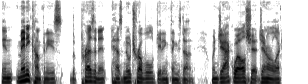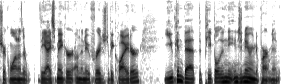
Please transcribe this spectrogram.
In many companies, the president has no trouble getting things done. When Jack Welch at General Electric wanted the, the ice maker on the new fridge to be quieter, you can bet the people in the engineering department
